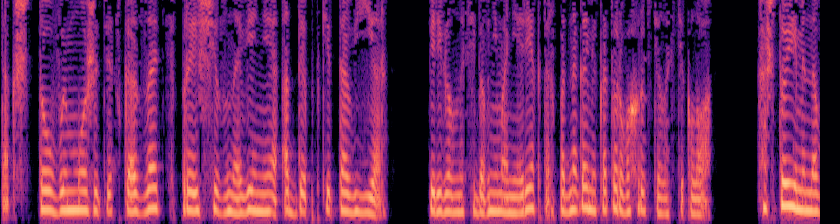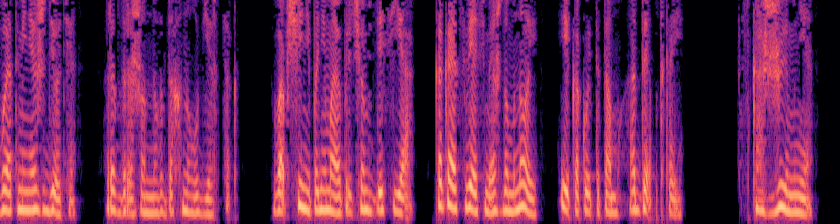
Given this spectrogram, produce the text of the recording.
«Так что вы можете сказать про исчезновение адептки Тавьер?» — перевел на себя внимание ректор, под ногами которого хрустело стекло. «А что именно вы от меня ждете?» — раздраженно вздохнул герцог. «Вообще не понимаю, при чем здесь я. Какая связь между мной и какой-то там адепткой?» «Скажи мне!» —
